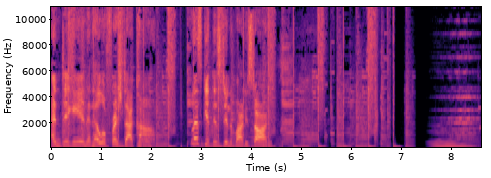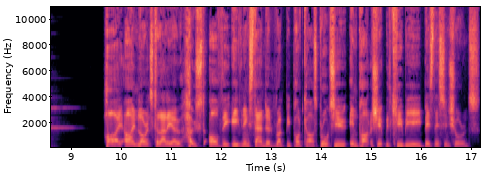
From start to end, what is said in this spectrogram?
and dig in at HelloFresh.com. Let's get this dinner party started. Hi, I'm Lawrence Dallaglio, host of the Evening Standard Rugby Podcast, brought to you in partnership with QBE Business Insurance.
